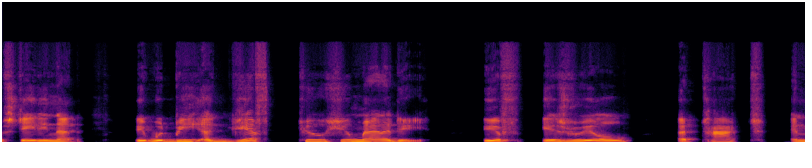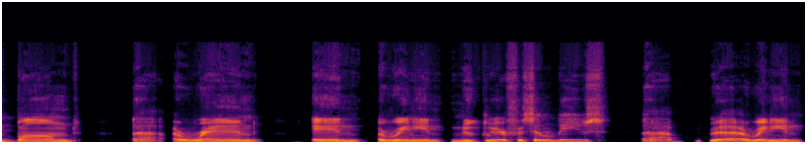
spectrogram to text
stating that it would be a gift to humanity if Israel attacked and bombed uh, Iran and Iranian nuclear facilities, uh, uh, Iranian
